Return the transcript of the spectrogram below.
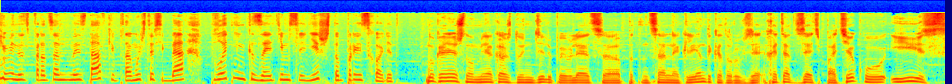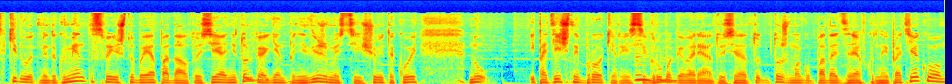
именно с процентной ставки, потому что всегда плотненько за этим следишь, что происходит. Ну, конечно, у меня каждую неделю появляются потенциальные клиенты, которые взя- хотят взять ипотеку и скидывают мне документы свои, чтобы я подал. То есть я не только агент по недвижимости, еще и такой, ну, ипотечный брокер, если Мгм. грубо говоря. То есть я тоже могу подать заявку на ипотеку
